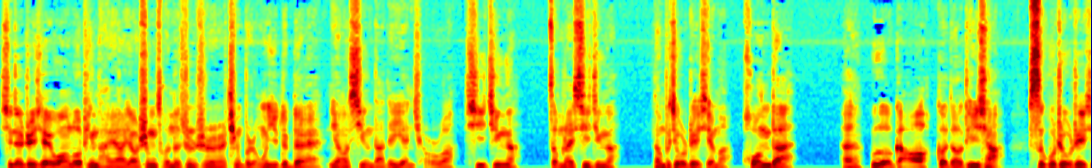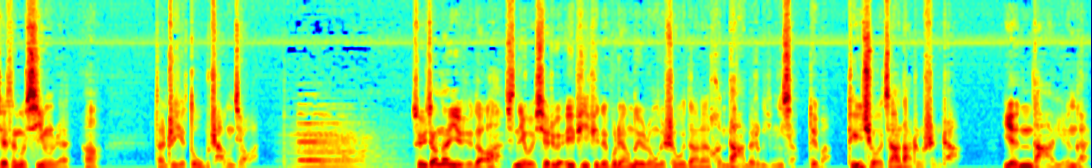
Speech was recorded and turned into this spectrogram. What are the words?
现在这些网络平台呀，要生存的真是挺不容易，对不对？你要吸引大家眼球啊，吸睛啊，怎么来吸睛啊？那不就是这些吗？荒诞，嗯，恶搞，格调低下，似乎只有这些才能够吸引人啊。但这些都不长久啊，所以江南也觉得啊，现在有一些这个 A P P 的不良内容给社会带来很大的这个影响，对吧？的确要加大这个审查，严打严改，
